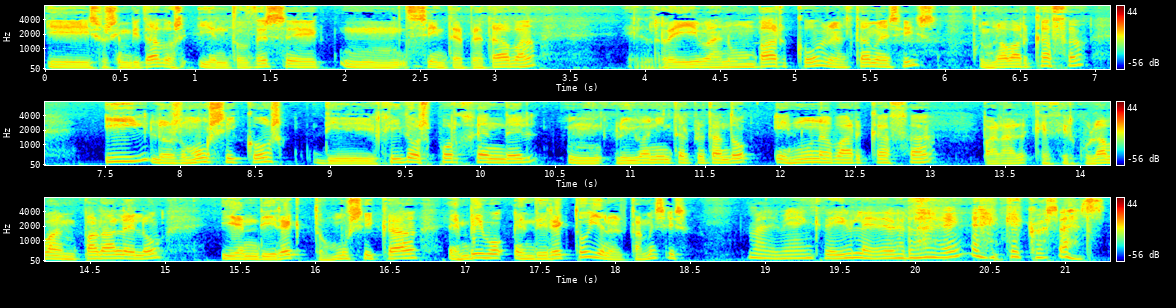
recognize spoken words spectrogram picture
y sus invitados. Y entonces mm, se interpretaba, el rey iba en un barco, en el Támesis, en una barcaza, y los músicos, dirigidos por Händel, mm, lo iban interpretando en una barcaza para, que circulaba en paralelo y en directo, música en vivo, en directo y en el Támesis. Madre mía, increíble, de verdad, ¿eh? Qué cosas.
